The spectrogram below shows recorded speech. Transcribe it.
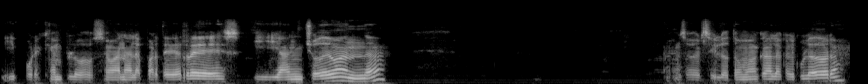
y, por ejemplo, se van a la parte de redes y ancho de banda, vamos a ver si lo tomo acá la calculadora,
